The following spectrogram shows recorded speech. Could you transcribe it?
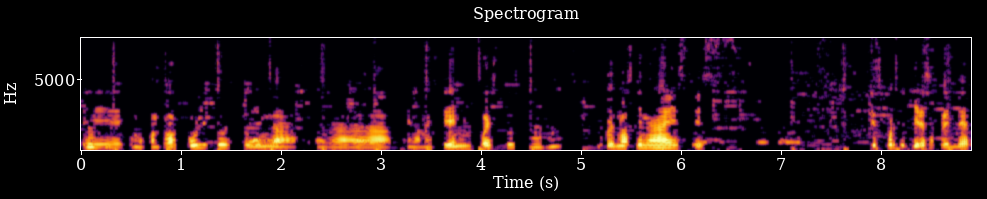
eh, como contador público, estoy en la, en la, en la maestría en impuestos. Pues más que nada es, es, es porque quieres aprender,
